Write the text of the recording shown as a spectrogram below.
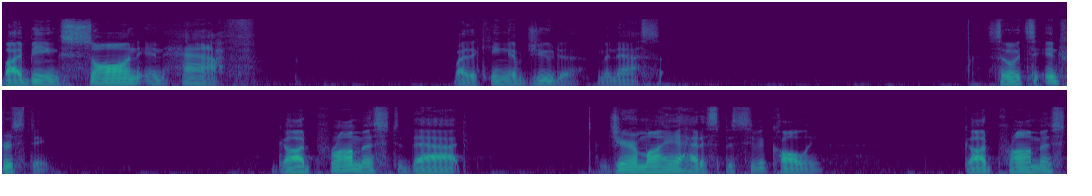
by being sawn in half by the king of Judah, Manasseh. So it's interesting. God promised that Jeremiah had a specific calling. God promised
